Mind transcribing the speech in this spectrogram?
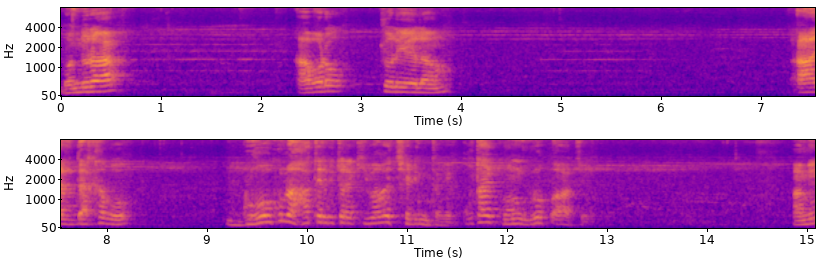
বন্ধুরা, আবারও চলে এলাম। আজ দেখাবো গ্রহগুলো হাতের ভিতরে কীভাবে ছেডিং থাকে, কোথায় কোন গ্রহ আছে। আমি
